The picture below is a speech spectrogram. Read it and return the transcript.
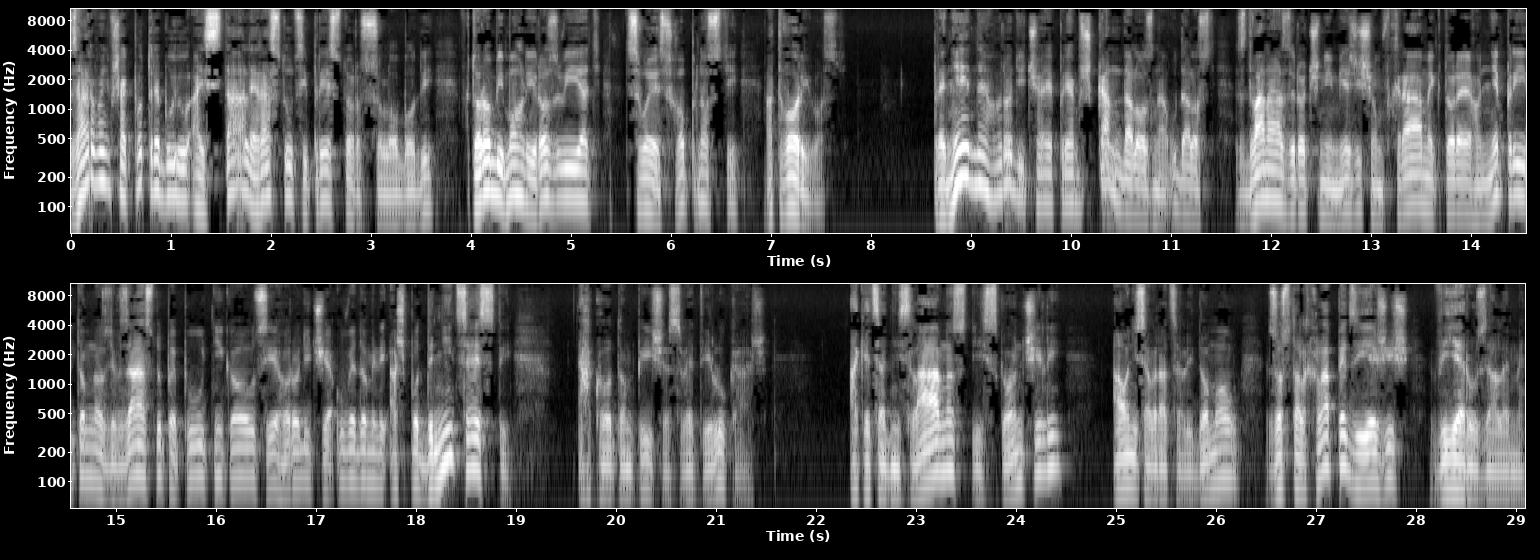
Zároveň však potrebujú aj stále rastúci priestor slobody, v ktorom by mohli rozvíjať svoje schopnosti a tvorivosť. Pre nejedného rodiča je priam škandalózna udalosť s 12-ročným Ježišom v chráme, ktorého neprítomnosť v zástupe pútnikov si jeho rodičia uvedomili až po dni cesty, ako o tom píše svätý Lukáš. A keď sa dni slávnosti skončili a oni sa vracali domov, zostal chlapec Ježiš v Jeruzaleme,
